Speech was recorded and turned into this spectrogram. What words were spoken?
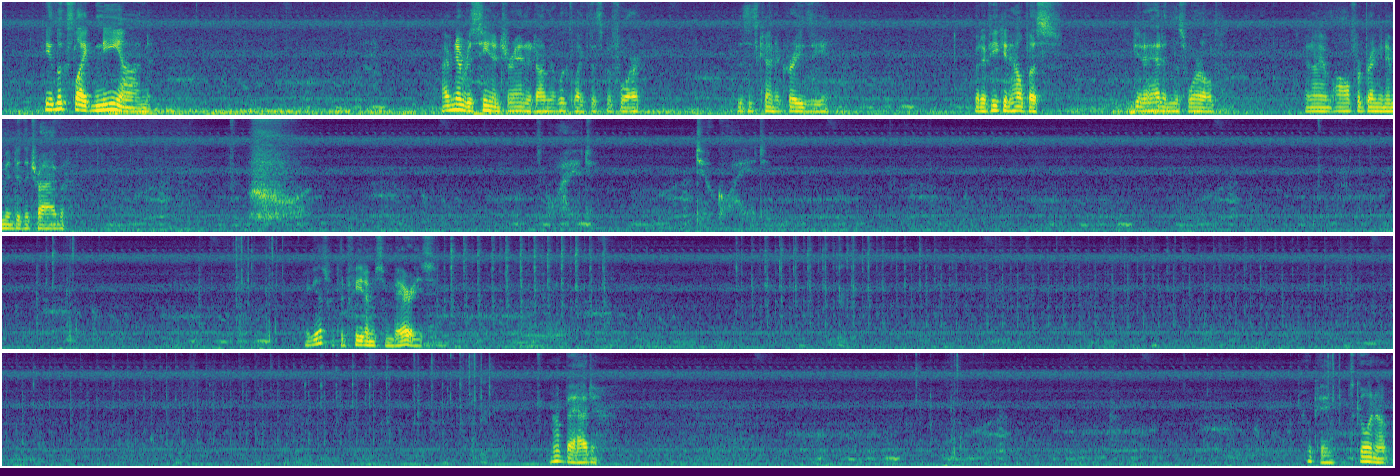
He looks like neon. I've never seen a pteranodon that looked like this before. This is kind of crazy. But if he can help us get ahead in this world, then I am all for bringing him into the tribe. It's quiet. Too quiet. I guess we could feed him some berries. Not bad. Okay, going up.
